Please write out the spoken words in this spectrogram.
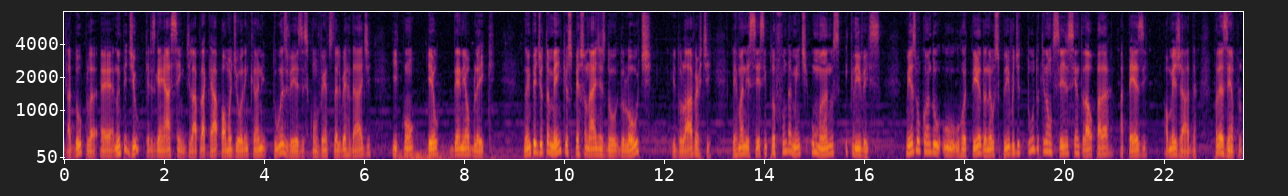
da dupla é, não impediu que eles ganhassem de lá para cá a Palma de Ouro em Cannes duas vezes, com Ventos da Liberdade e com Eu, Daniel Blake. Não impediu também que os personagens do, do Loach e do Laverty permanecessem profundamente humanos e críveis, mesmo quando o, o roteiro né, os priva de tudo que não seja central para a tese almejada. Por exemplo,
